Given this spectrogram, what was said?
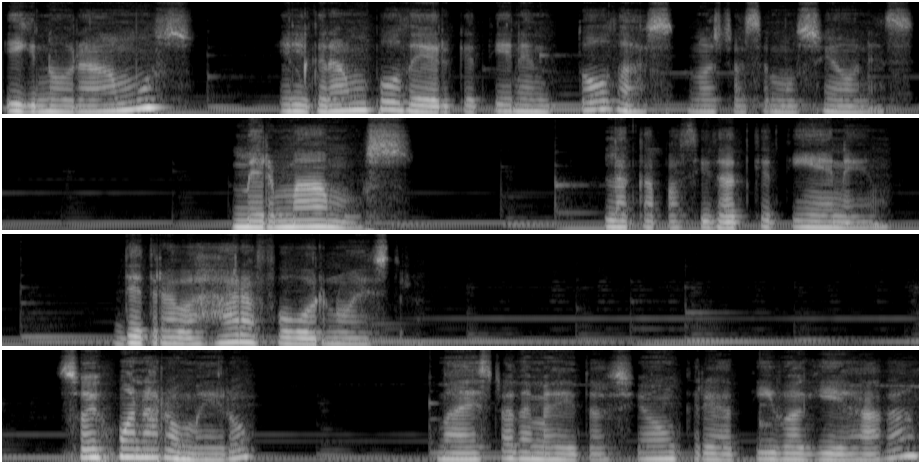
ignoramos el gran poder que tienen todas nuestras emociones. Mermamos la capacidad que tienen de trabajar a favor nuestro. Soy Juana Romero, maestra de meditación creativa guiada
